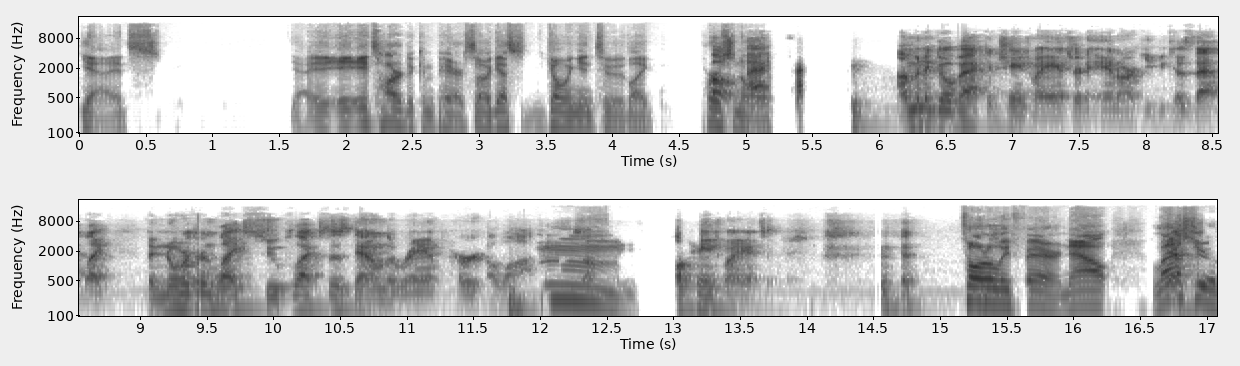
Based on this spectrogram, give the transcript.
Yeah, it's yeah, it, it's hard to compare. So I guess going into like personal. Oh, I'm gonna go back and change my answer to Anarchy because that like the Northern Lights suplexes down the ramp hurt a lot. Mm. So I'll change my answer. totally fair. Now last yeah. year,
